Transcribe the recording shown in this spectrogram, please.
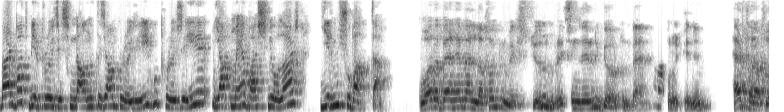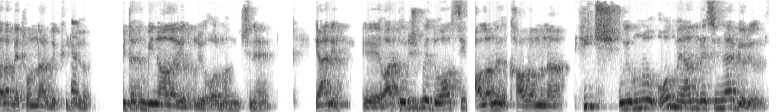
berbat bir proje şimdi anlatacağım projeyi. Bu projeyi yapmaya başlıyorlar 20 Şubat'ta. Bu ara ben hemen lafa girmek istiyorum. Hı. Resimlerini gördüm ben Hı. projenin. Her taraflara betonlar dökülüyor. Evet. Bir takım binalar yapılıyor ormanın içine. Yani e, arkeolojik ve doğal sit alanı kavramına hiç uyumlu olmayan resimler görüyoruz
